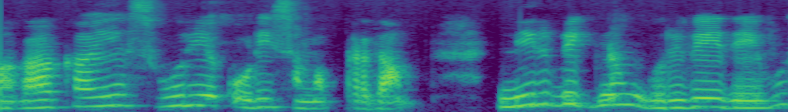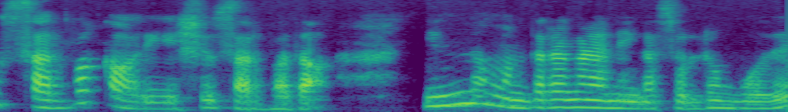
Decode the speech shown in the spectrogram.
மகாகாய சூரிய கோடி சமப்பிரதாம். நிர்விக்னம் குருவே தேவு சர்வ காரியேஷு சர்வதா. இந்த மந்திரங்களை நீங்கள் சொல்லும்போது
